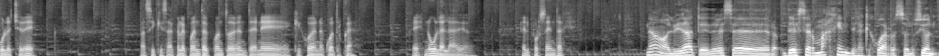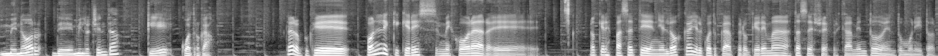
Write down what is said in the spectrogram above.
Full HD. Así que saca la cuenta cuánto deben tener que juegan a 4K. Es nula la, el porcentaje. No, olvídate, debe ser, debe ser más gente la que juega a resolución menor de 1080 que 4K. Claro, porque ponle que querés mejorar. eh, no querés pasarte ni el 2K y el 4K, pero querés más tasa de refrescamiento en tu monitor.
